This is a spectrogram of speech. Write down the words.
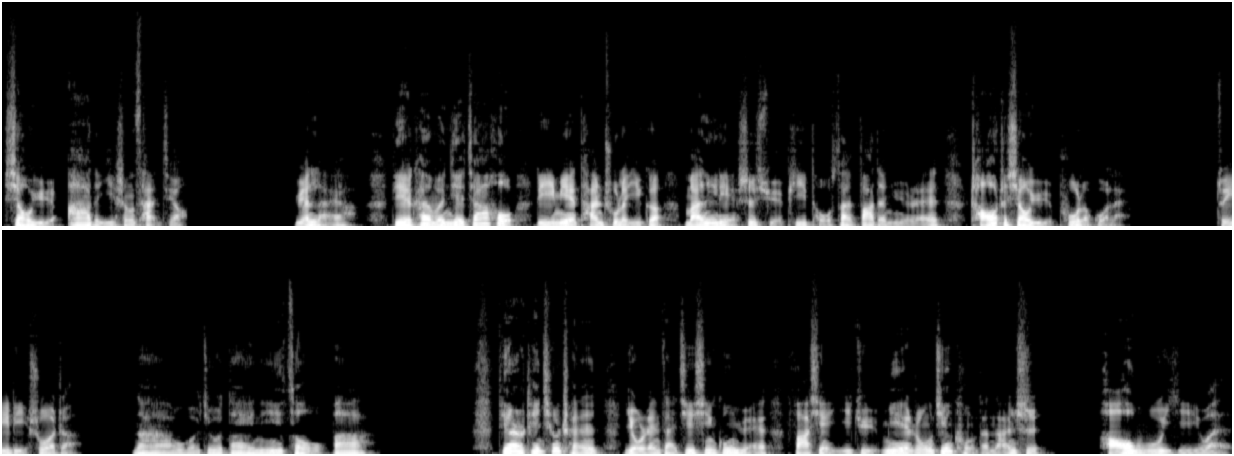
肖雨啊的一声惨叫。原来啊，点开文件夹后，里面弹出了一个满脸是血、披头散发的女人，朝着肖雨扑了过来，嘴里说着：“那我就带你走吧。”第二天清晨，有人在街心公园发现一具面容惊恐的男尸。毫无疑问，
